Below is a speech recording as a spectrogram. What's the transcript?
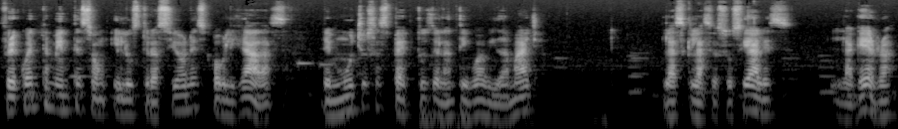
frecuentemente son ilustraciones obligadas de muchos aspectos de la antigua vida maya. Las clases sociales, la guerra,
